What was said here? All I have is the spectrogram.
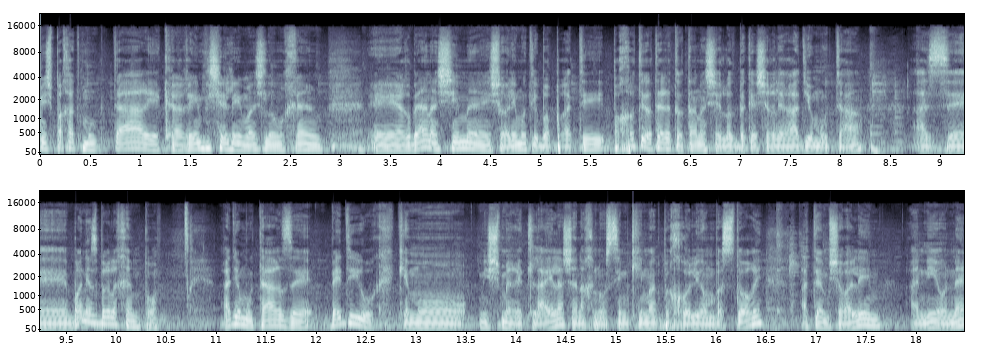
משפחת מוגדר, יקרים שלי, מה שלומכם? Uh, הרבה אנשים uh, שואלים אותי בפרטי, פחות או יותר את אותן השאלות בקשר לרדיו מותר, אז uh, בואו אני אסביר לכם פה. רדיו מותר זה בדיוק כמו משמרת לילה שאנחנו עושים כמעט בכל יום בסטורי. אתם שואלים, אני עונה,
